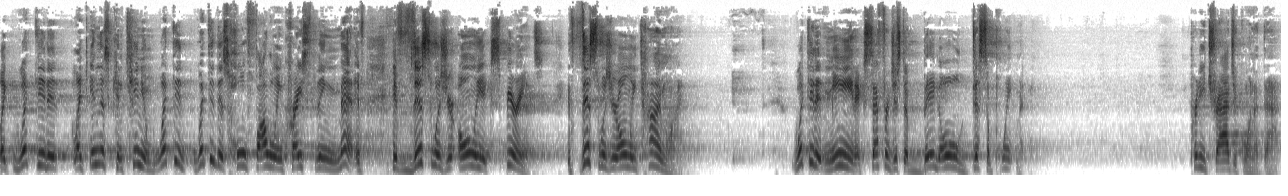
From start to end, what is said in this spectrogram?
Like, what did it, like in this continuum, what did, what did this whole following Christ thing meant? If, if this was your only experience, if this was your only timeline, what did it mean except for just a big old disappointment? Pretty tragic one at that.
